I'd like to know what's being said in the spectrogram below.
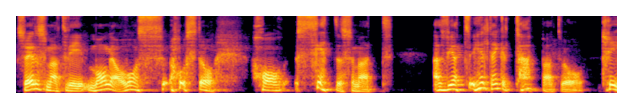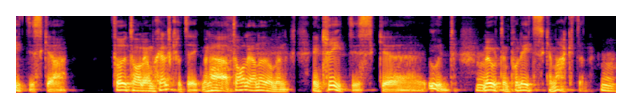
så är det som att vi, många av oss, oss då, har sett det som att, att vi har helt enkelt tappat vår kritiska Förut talade jag om självkritik, men här talar jag nu om en, en kritisk uh, udd mm. mot den politiska makten. Mm.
